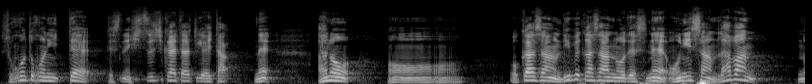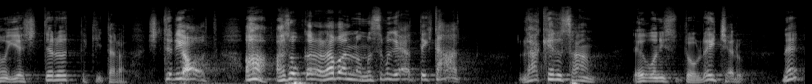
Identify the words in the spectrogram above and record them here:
そこのところに行ってですね羊飼いたちがいた、ね、あのお母さんリベカさんのですねお兄さんラバンの家知ってる？って聞いたら知ってるよ！ああそこからラバンの娘がやってきた！ラケルさん。英語にするとレイチェル。ね。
